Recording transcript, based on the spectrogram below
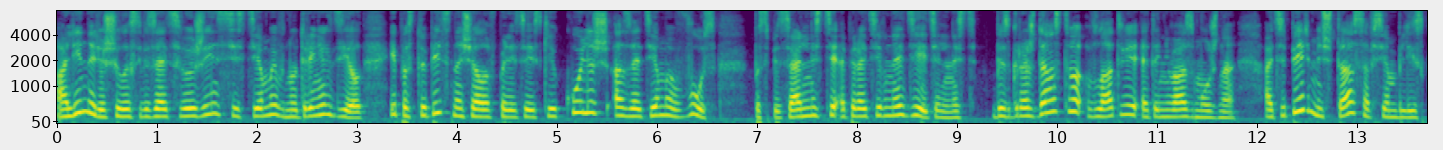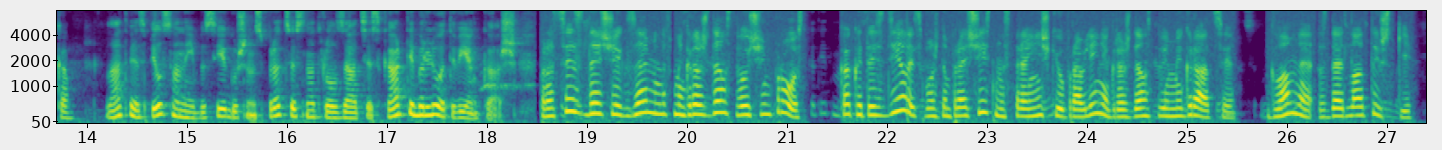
Алина решила связать свою жизнь с системой внутренних дел и поступить сначала в полицейский колледж, а затем и в ВУЗ по специальности оперативная деятельность. Без гражданства в Латвии это невозможно. А теперь мечта совсем близко. Latvijas pilsonības iegūšanas process naturalizācijas kārtība ir ļoti vienkārša. Процесс сдачи экзаменов на гражданство очень прост. Как это сделать, можно прочесть на страничке Управления гражданства и миграции. Главное – сдать латышский –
